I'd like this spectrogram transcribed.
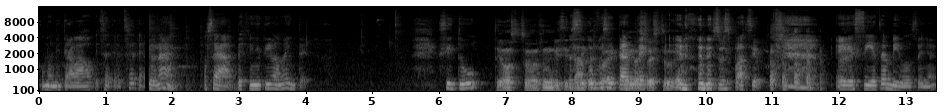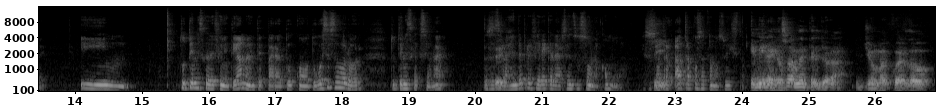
como en mi trabajo, etcétera, etcétera. O sea, definitivamente. Si tú Tuvimos, tuvimos un visitante, fue, en nuestro estudio. en- en nuestro espacio. eh, sí, está en vivo, señores. Y mm, tú tienes que definitivamente, para tú, cuando tú ves ese dolor, tú tienes que accionar. Entonces Sí. la gente prefiere quedarse en su zona cómoda. Eso Sí. es otra, otra cosa que hemos visto. Y mira, y no solamente el llorar, yo me acuerdo,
